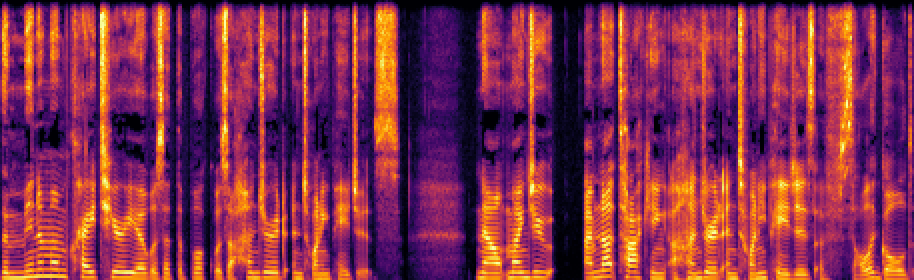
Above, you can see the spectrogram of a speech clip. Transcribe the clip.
the minimum criteria was that the book was 120 pages. Now, mind you, I'm not talking 120 pages of solid gold.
